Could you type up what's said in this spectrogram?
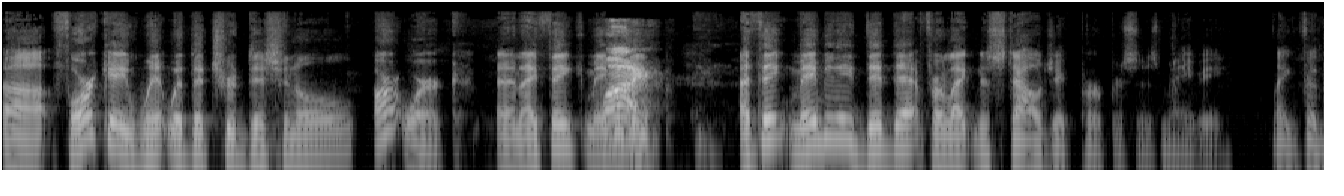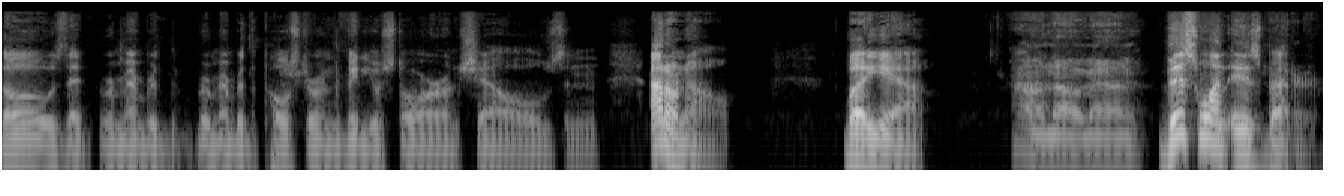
Uh, 4K went with the traditional artwork, and I think maybe why? I think maybe they did that for like nostalgic purposes, maybe like for those that remember the- remember the poster on the video store on shelves, and I don't know, but yeah, I don't know, man. this one is better.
